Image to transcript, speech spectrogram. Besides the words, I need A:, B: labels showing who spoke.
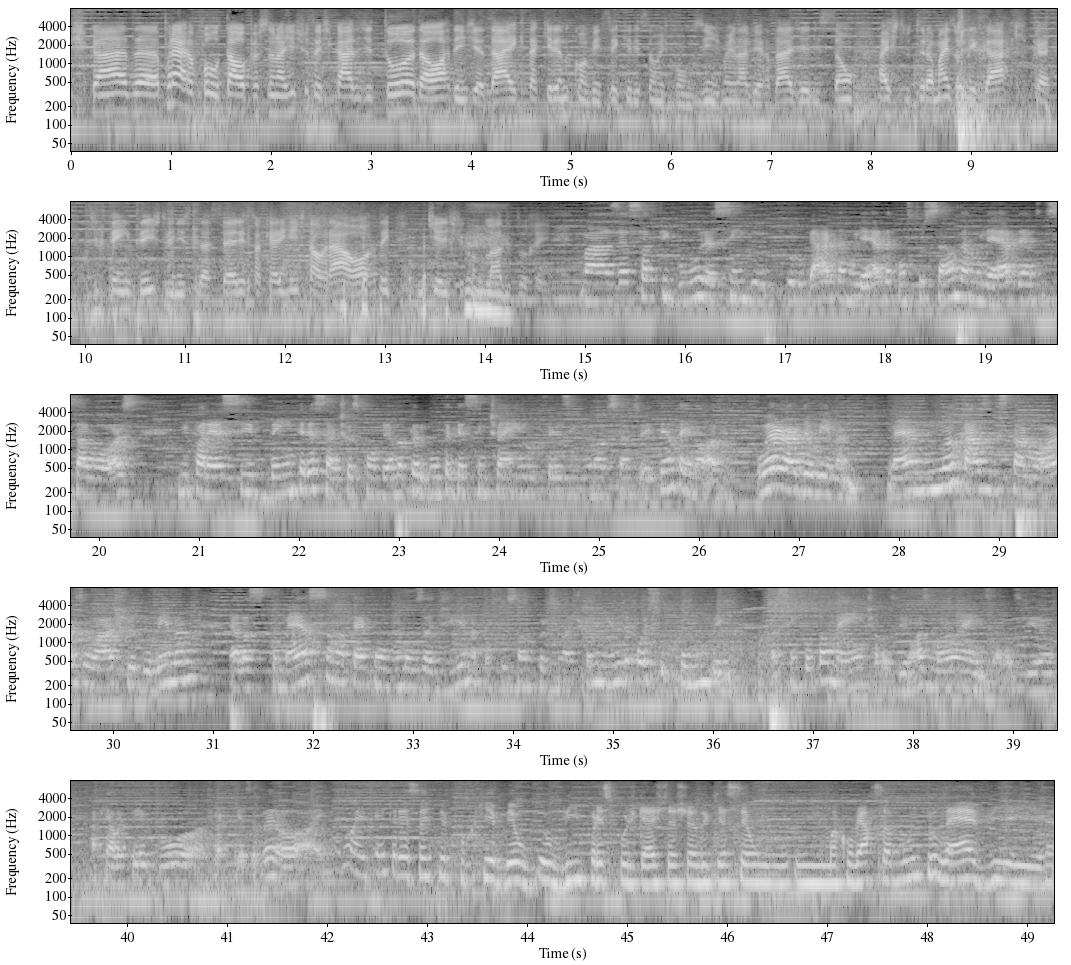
A: escada. Pra voltar ao personagem, chuta a escada de toda a Ordem Jedi que tá querendo convencer que eles são os bonzinhos, mas na verdade eles são a estrutura mais oligárquica que tem desde o início da série e só querem restaurar a ordem em que eles ficam do lado do rei
B: mas essa figura assim do, do, lugar da mulher, da construção da mulher dentro de Star Wars me parece bem interessante, respondendo a pergunta que a Cynthia Enlow fez em 1989. Where are the women? Né? No caso de Star Wars, eu acho The Women elas começam até com alguma ousadia na construção do personagem feminino e depois sucumbem, assim, totalmente. Elas viram as mães, elas viram aquela que levou a fraqueza do herói.
C: é interessante porque eu, eu vim para esse podcast achando que ia ser um, uma conversa muito leve e,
